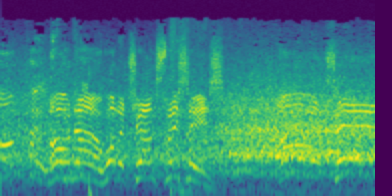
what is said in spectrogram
far post. Oh no, what a chance this is! Oh, it's in!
